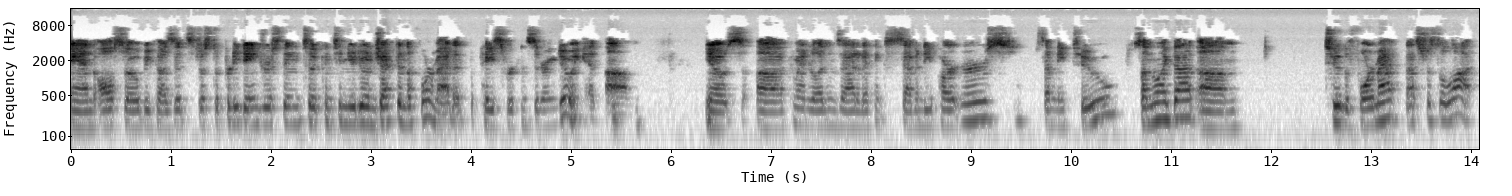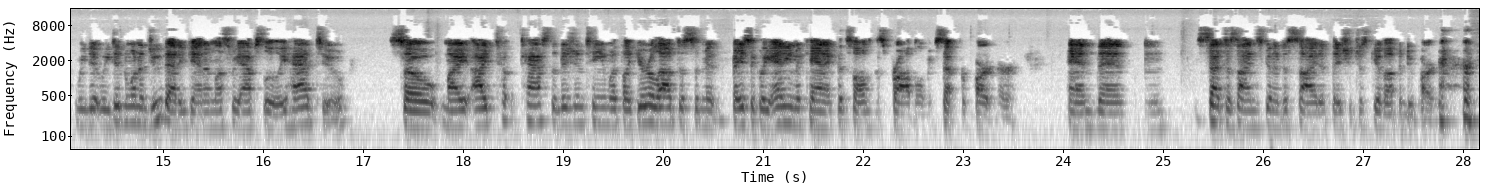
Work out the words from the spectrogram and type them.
and also because it's just a pretty dangerous thing to continue to inject in the format at the pace we're considering doing it. Um, you know, uh, Commander Legends added, I think, 70 partners, 72, something like that, um, to the format. That's just a lot. We did we didn't want to do that again unless we absolutely had to. So my I t- tasked the vision team with like you're allowed to submit basically any mechanic that solves this problem except for partner, and then set design is going to decide if they should just give up and do partner.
